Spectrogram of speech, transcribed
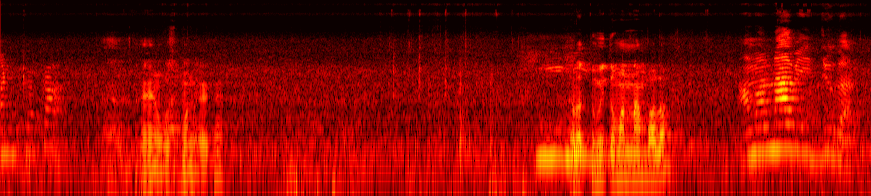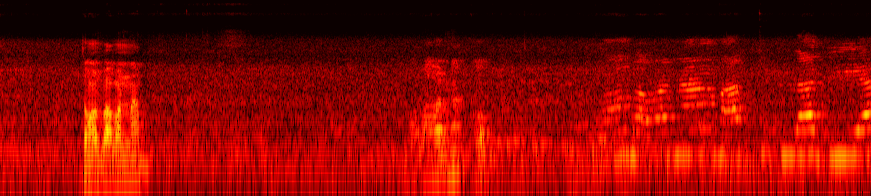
উসমান কাকা হ্যাঁ উসমান কাকা এবার তুমি তোমার নাম বলো। আমার নাম ইজুগান তোমার বাবার নাম? বাবার নাম কো। বাবার নাম আব্দুল্লাহ জিয়া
